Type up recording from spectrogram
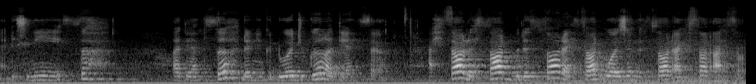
Nah di sini the latihan the dan yang kedua juga latihan the. I thought, I thought, but the thought I thought wasn't the thought I thought I thought.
